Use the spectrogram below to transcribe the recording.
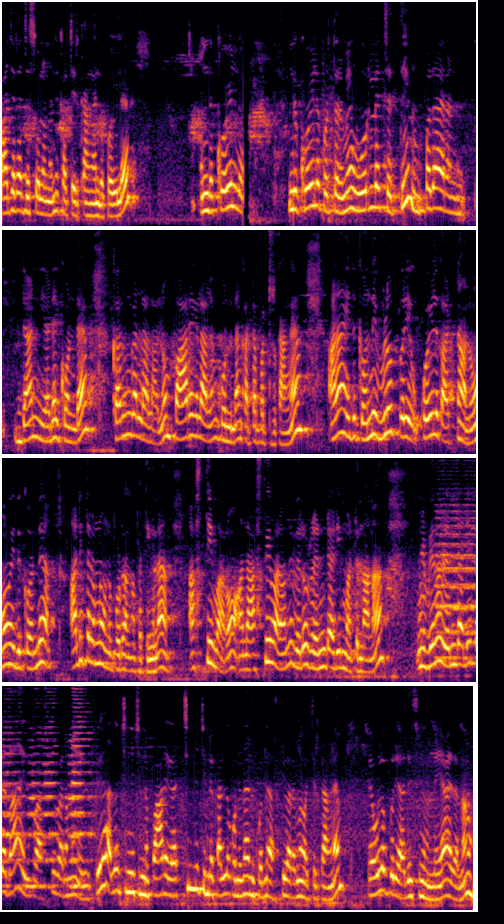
ராஜராஜ சோழன் வந்து கட்டியிருக்காங்க இந்த கோயிலை. அந்த கோயில் இந்த கோயிலை பொறுத்தவரையுமே ஒரு லட்சத்தி முப்பதாயிரம் டன் எடை கொண்ட கருங்கல்லாலும் பாறைகளாலும் கொண்டு தான் கட்டப்பட்டிருக்காங்க. ஆனால் இதுக்கு வந்து இவ்வளோ பெரிய கோயில் கட்டினாலும் இதுக்கு வந்து அடித்தளம்னு ஒன்று போடுவாங்க பார்த்தீங்களா அஸ்திவாரம். அந்த அஸ்திவாரம் வந்து வெறும் ரெண்டு அடி மட்டும்தானா? வெறும் ரெண்டு அடியில் தான் இதுக்கு அஸ்திவாரமே இருக்குது அதுவும் சின்ன சின்ன பாறைகளை சின்ன சின்ன கல்லை கொண்டு தான் இதுக்கு வந்து அஸ்திவாரமே வச்சுருக்காங்க. எவ்வளோ பெரிய அதிசயம் இல்லையா இதெல்லாம்?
